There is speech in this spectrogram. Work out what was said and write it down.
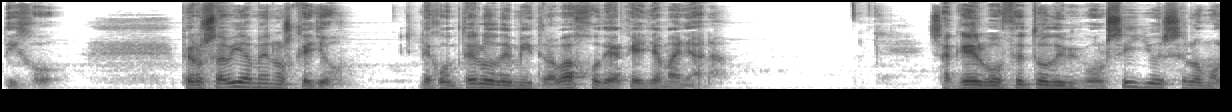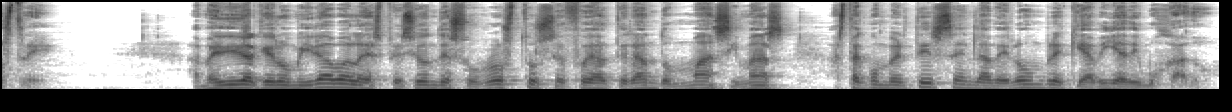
Dijo. Pero sabía menos que yo. Le conté lo de mi trabajo de aquella mañana. Saqué el boceto de mi bolsillo y se lo mostré. A medida que lo miraba, la expresión de su rostro se fue alterando más y más hasta convertirse en la del hombre que había dibujado.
